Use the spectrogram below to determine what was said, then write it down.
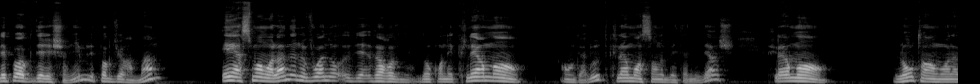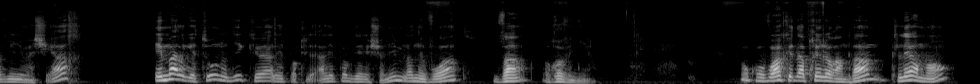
l'époque des Rishonim, l'époque du Rambam, et à ce moment-là, la voie va revenir. Donc on est clairement en galoute, clairement sans le Beth clairement longtemps avant l'avenue du Mashiach. Et malgré tout, on nous dit qu'à l'époque, des Rishonim, la nevoie va revenir. Donc on voit que d'après le Rambam, clairement,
